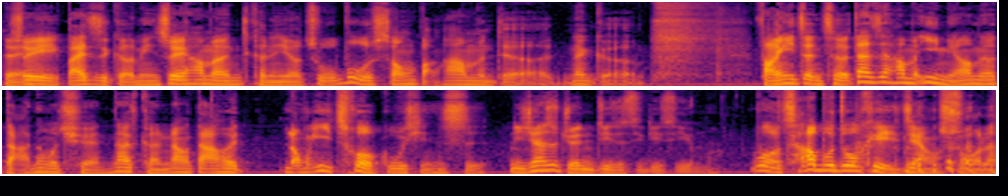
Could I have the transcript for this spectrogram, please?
嗯、所以白纸革命，所以他们可能有逐步松绑他们的那个防疫政策，但是他们疫苗没有打那么全，那可能让大家会容易错估形势。你现在是觉得你自己是 CDC 了吗？我差不多可以这样说了，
